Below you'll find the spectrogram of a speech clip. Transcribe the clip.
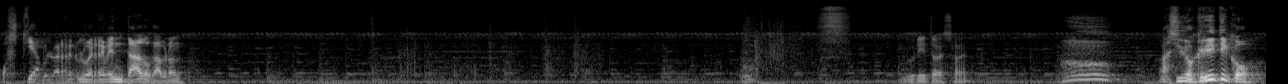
Hostia, lo he reventado, cabrón Durito eso, ¿eh? ¡Oh! ¡Ha sido crítico!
